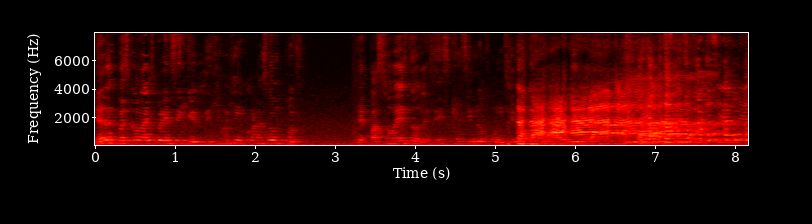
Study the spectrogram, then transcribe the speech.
Ya después con la experiencia dije, dije, oye, corazón, pues me pasó esto. Les dije, es que así no funciona.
